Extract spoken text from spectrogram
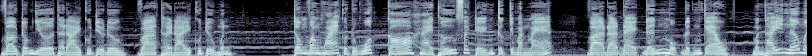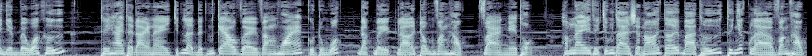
Vào trong giữa thời đại của triều Đường và thời đại của triều Minh, trong văn hóa của Trung Quốc có hai thứ phát triển cực kỳ mạnh mẽ và đã đạt đến một đỉnh cao. Mình thấy nếu mà nhìn về quá khứ thì hai thời đại này chính là đỉnh cao về văn hóa của Trung Quốc, đặc biệt là ở trong văn học và nghệ thuật. Hôm nay thì chúng ta sẽ nói tới ba thứ, thứ nhất là văn học,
